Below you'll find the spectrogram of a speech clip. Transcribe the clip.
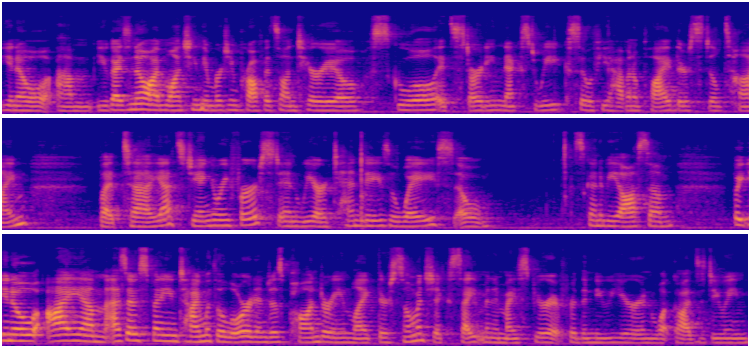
you know, um, you guys know I'm launching the Emerging Prophets Ontario School. It's starting next week. So if you haven't applied, there's still time. But uh, yeah, it's January 1st and we are 10 days away. So it's going to be awesome. But you know, I am, um, as I was spending time with the Lord and just pondering, like, there's so much excitement in my spirit for the new year and what God's doing.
